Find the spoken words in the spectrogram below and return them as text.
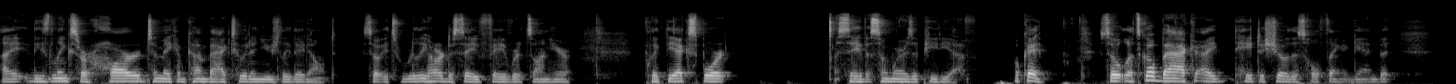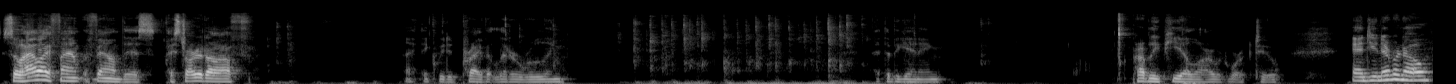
I, these links are hard to make them come back to it, and usually they don't. So it's really hard to save favorites on here. Click the export, save it somewhere as a PDF. Okay, so let's go back. I hate to show this whole thing again, but so how I found, found this, I started off, I think we did private letter ruling at the beginning. Probably PLR would work too. And you never know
